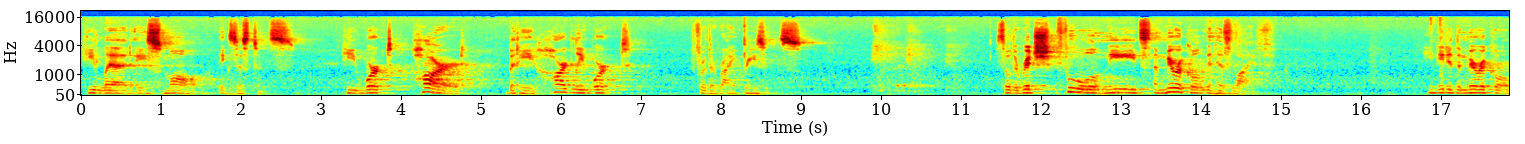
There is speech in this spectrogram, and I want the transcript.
he led a small existence. He worked hard, but he hardly worked for the right reasons. So the rich fool needs a miracle in his life. He needed the miracle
